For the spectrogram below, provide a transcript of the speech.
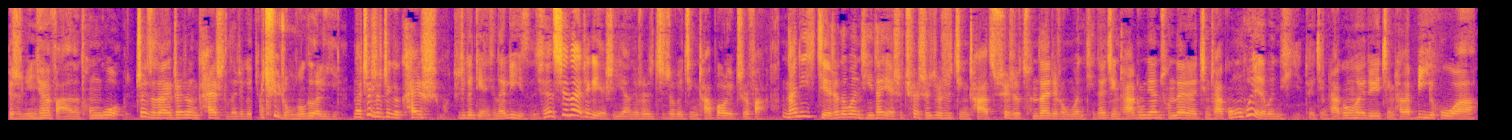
就是民权法案的通过，这次才真正开始了这个去种族隔离。那这是这个开始嘛？这是一个典型的例子。像现在这个也是一样，就是这个警察暴力执法。那你解释的问题，它也是确实就是警察确实存在这种问题。那警察中间存在着警察工会的问题，对警察工会对于警察的庇护啊，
